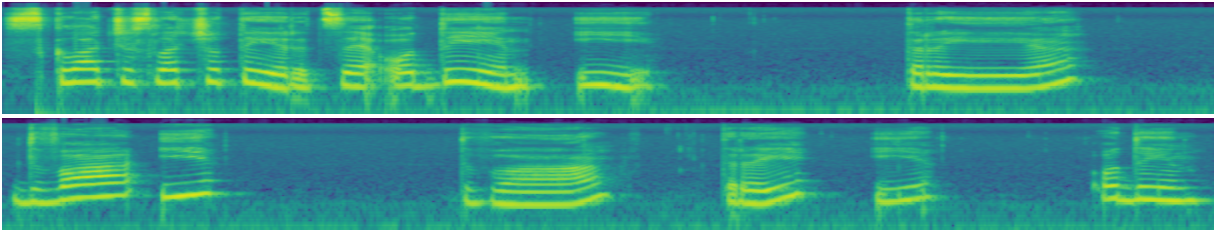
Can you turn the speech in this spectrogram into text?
Склад числа 4 це 1 і 3, 2 і 2, 3 і 1.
